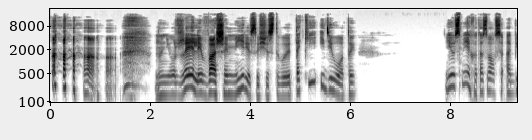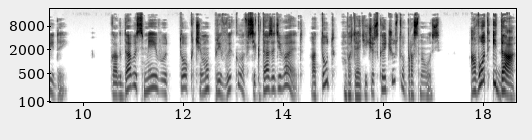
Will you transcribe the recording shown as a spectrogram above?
«Ха-ха-ха! Ну неужели в вашем мире существуют такие идиоты?» Ее смех отозвался обидой. Когда высмеивают то, к чему привыкла, всегда задевает. А тут патриотическое чувство проснулось. «А вот и да!»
